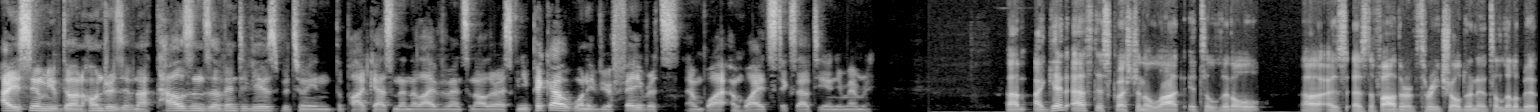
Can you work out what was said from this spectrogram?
I assume you've done hundreds, if not thousands, of interviews between the podcast and then the live events and all the rest. Can you pick out one of your favorites and why and why it sticks out to you in your memory? Um, I get asked this question a lot. It's a little, uh, as as the father of three children, it's a little bit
